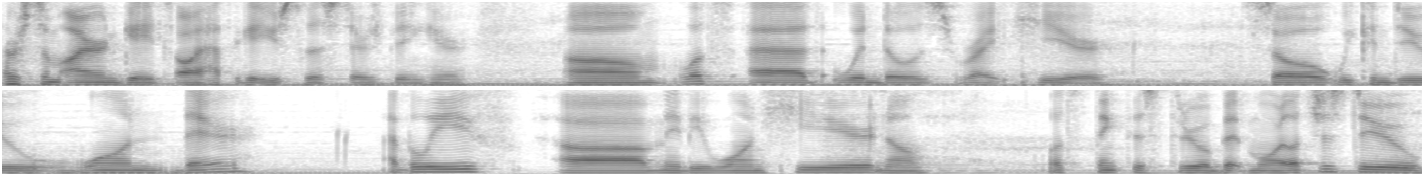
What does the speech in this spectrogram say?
Or some iron gates. Oh, I have to get used to the stairs being here. Um, let's add windows right here. So we can do one there, I believe. Uh, maybe one here. No. Let's think this through a bit more. Let's just do...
